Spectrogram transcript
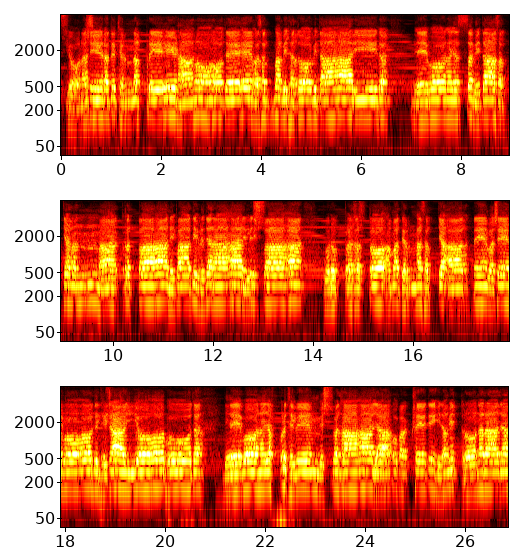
स्यो न शीरतिथिर्न प्रेणानो ते वसद्मविधतो वितारीत् देवो नयः सविता सत्यमन्मा कृत्वा निपातिवृजनानि विश्वाः। पुरुप्रशस्तो अमतिर्न सत्य आत्मे वशेवोदिधिषाय्योऽभूत् देवो नयः पृथिवीम् विश्वधाया उपक्षेति हिदमित्रो न राजा।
